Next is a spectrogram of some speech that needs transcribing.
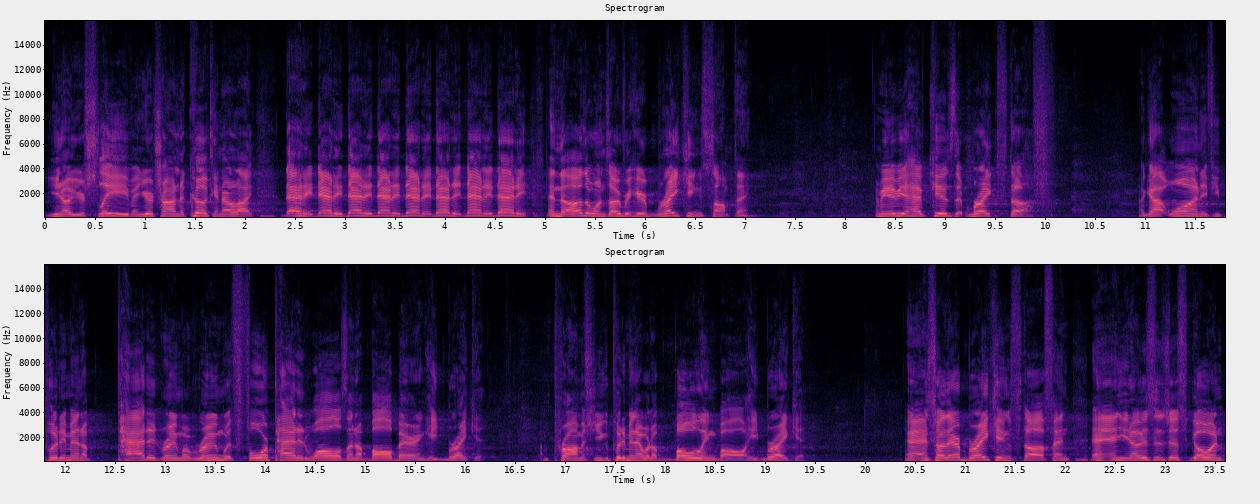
you know, your sleeve and you're trying to cook and they're like, daddy, daddy, daddy, daddy, daddy, daddy, daddy, daddy. And the other one's over here breaking something. I mean, maybe you have kids that break stuff. I got one, if you put him in a padded room, a room with four padded walls and a ball bearing, he'd break it. I promise you, you could put him in there with a bowling ball, he'd break it. And so they're breaking stuff, and, and, you know, this is just going,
